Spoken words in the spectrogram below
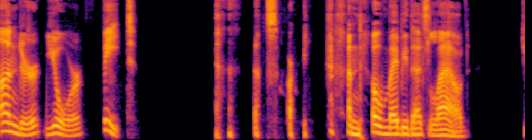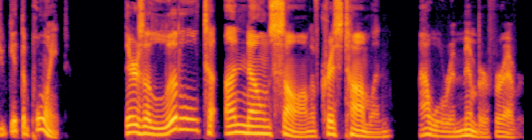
under your feet. I'm sorry. I know maybe that's loud. You get the point. There's a little to unknown song of Chris Tomlin I will remember forever.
